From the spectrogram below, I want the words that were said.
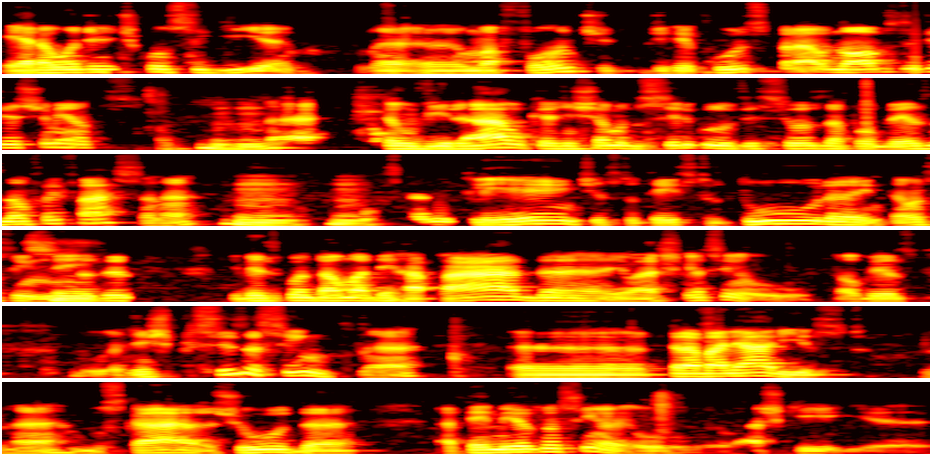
era onde a gente conseguia né, uma fonte de recursos para novos investimentos. Uhum. Né? Então, virar o que a gente chama do círculo vicioso da pobreza não foi fácil, né? Uhum. Conquistando clientes, tu tem estrutura, então, assim, Sim. muitas vezes, de vez em quando dá uma derrapada, eu acho que, assim, ou, talvez a gente precisa, sim, né, uh, trabalhar isso, né? Buscar ajuda, até mesmo, assim, eu acho que eh,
